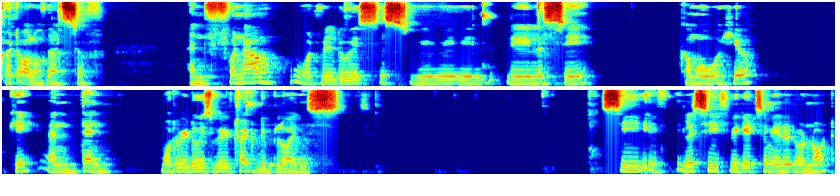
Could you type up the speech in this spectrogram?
cut all of that stuff. And for now what we'll do is just we will let's say come over here okay? And then what we'll do is we'll try to deploy this. See if let's see if we get some error or not.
